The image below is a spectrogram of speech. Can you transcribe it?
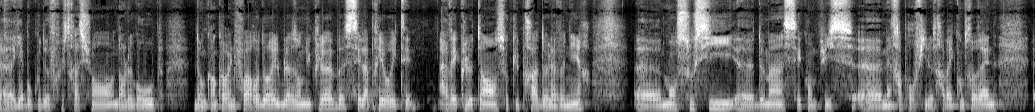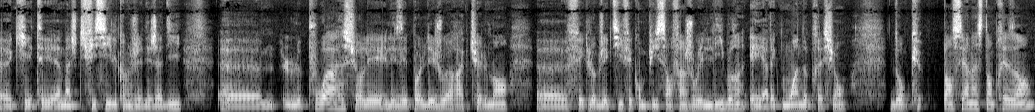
Euh, il y a beaucoup de frustration dans le groupe. Donc encore une fois, redorer le blason du club, c'est la priorité. avec le temps, on s'occupera de l'avenir. Euh, mon souci euh, demain, c'est qu'on puisse euh, mettre à profit le travail contre Rennes, qui était un match difficile, comme je l'ai déjà dit. le poids sur les, les, épaules des joueurs actuellement fait que l'objectif est qu'on puisse enfin jouer libre et avec moins de pression. Donc, pensez à l'instant présent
